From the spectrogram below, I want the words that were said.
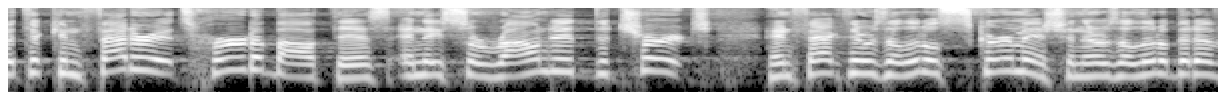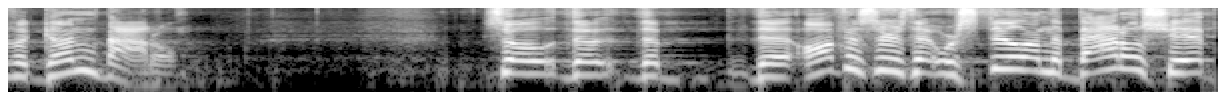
But the Confederates heard about this and they surrounded the church. In fact, there was a little skirmish and there was a little bit of a gun battle. So the, the, the officers that were still on the battleship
